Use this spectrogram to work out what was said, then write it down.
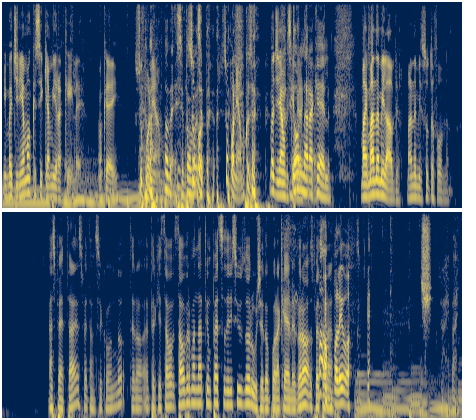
Immaginiamo che si chiami Rachele, ok? Supponiamo. Vabbè, se proprio- Suppo- se- Supponiamo così. Immaginiamo che si chiami Donna Rachele. Rachele. Vai, mandami l'audio, mandami il sottofondo. Aspetta, eh, aspetta un secondo. te lo- eh, perché stavo, stavo per mandarti un pezzo dell'Istituto Luce dopo Rachele, però aspetta un No, attimo. volevo... Shh, vai, vai.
